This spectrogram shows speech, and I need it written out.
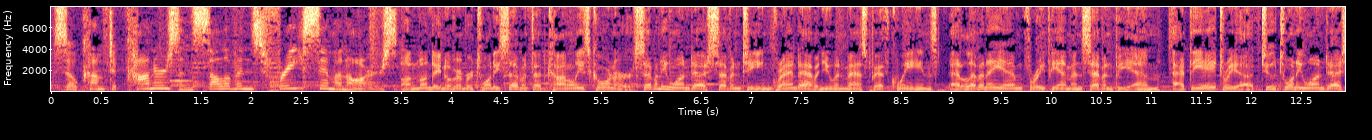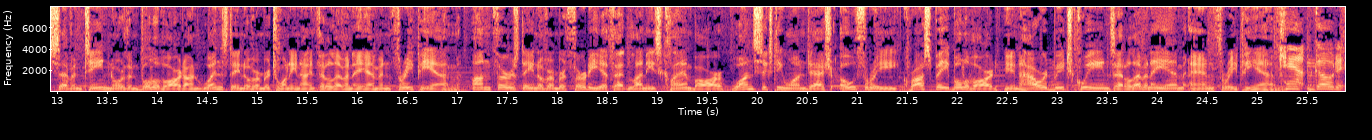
So come to Connors and Sullivan's free seminars. On Monday, November 27th at Connolly's Corner, 71 17 Grand Avenue in Maspeth, Queens, at 11 a.m., 3 p.m., and 7 p.m. At the Adria, 221 17 Northern Boulevard on Wednesday, November 29th at 11 a.m. and 3 p.m. On Thursday, November 30th at Lenny's Clam Bar, 161 03 Cross Bay Boulevard in Howard Beach, Queens at 11 a.m. and 3 p.m. Can't go to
